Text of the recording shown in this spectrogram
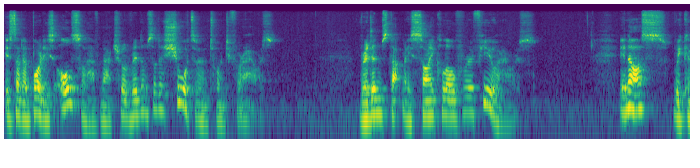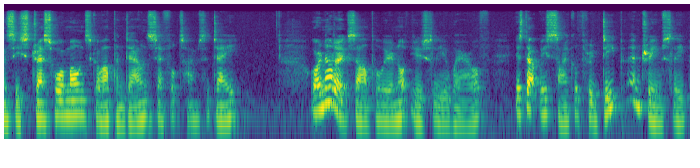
is that our bodies also have natural rhythms that are shorter than 24 hours. Rhythms that may cycle over a few hours. In us, we can see stress hormones go up and down several times a day. Or another example we are not usually aware of is that we cycle through deep and dream sleep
